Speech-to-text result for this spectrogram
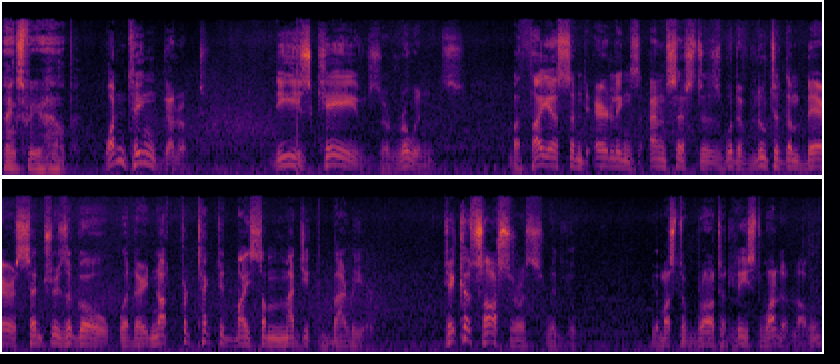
Thanks for your help. One thing, Geralt. These caves are ruins. Matthias and Erling's ancestors would have looted them bare centuries ago were they not protected by some magic barrier. Take a sorceress with you. You must have brought at least one along.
